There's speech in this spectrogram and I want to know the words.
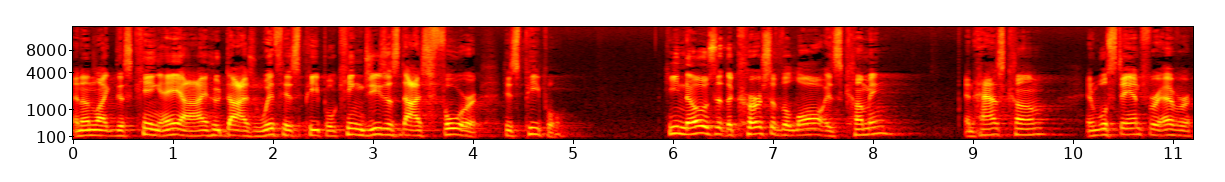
And unlike this King Ai who dies with his people, King Jesus dies for his people. He knows that the curse of the law is coming, and has come and will stand forever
